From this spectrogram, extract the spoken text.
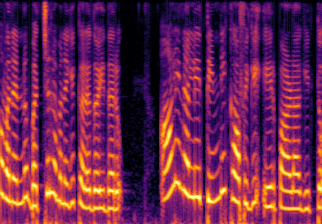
ಅವನನ್ನು ಬಚ್ಚಲ ಮನೆಗೆ ಕರೆದೊಯ್ದರು. ಹಾಲಿನಲ್ಲಿ ತಿಂಡಿ ಕಾಫಿಗೆ ಏರ್ಪಾಡಾಗಿತ್ತು.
